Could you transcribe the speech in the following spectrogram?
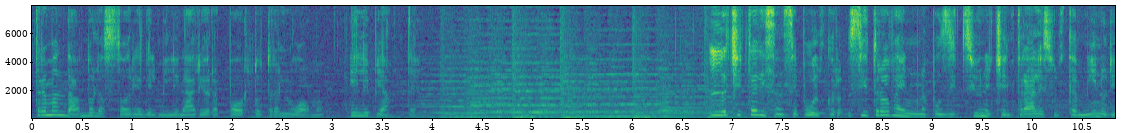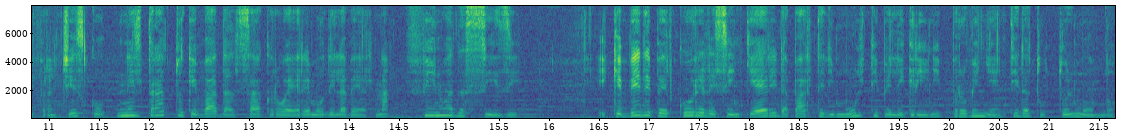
tramandando la storia del millenario rapporto tra l'uomo e le piante. La città di San Sepolcro si trova in una posizione centrale sul cammino di Francesco nel tratto che va dal Sacro Eremo della Verna fino ad Assisi e che vede percorrere sentieri da parte di molti pellegrini provenienti da tutto il mondo.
